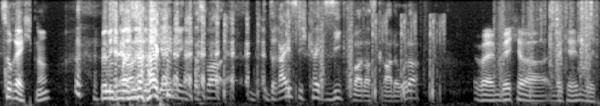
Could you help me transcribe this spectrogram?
zurecht, ne? Will ich mal sagen. Gaming, das war Dreistigkeitssieg war das gerade, oder? Aber in welcher, in welcher Hinsicht?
